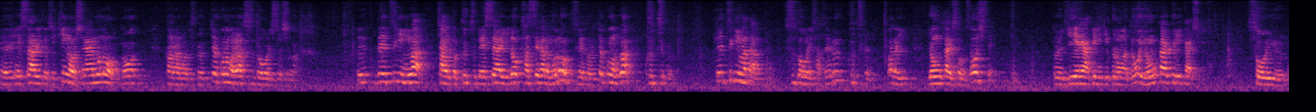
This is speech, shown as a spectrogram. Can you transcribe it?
え SRE として機能しないもののからを作ってこの場合は素通りしてしまう。で次にはちゃんとくっつく。SIE の活性があるものをつけておいて今度はくっつく。で次また素通りさせるくっつけるまた4回操作をして。という DNA アフィニティクロマトを4回繰り返してそういう。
